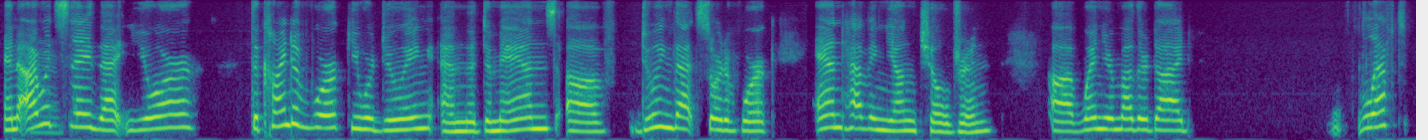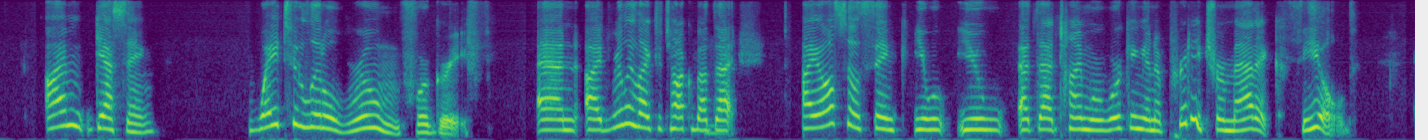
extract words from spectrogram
And I would mm-hmm. say that your the kind of work you were doing and the demands of doing that sort of work and having young children uh, when your mother died left, I'm guessing, way too little room for grief. And I'd really like to talk about mm-hmm. that. I also think you you at that time were working in a pretty traumatic field.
